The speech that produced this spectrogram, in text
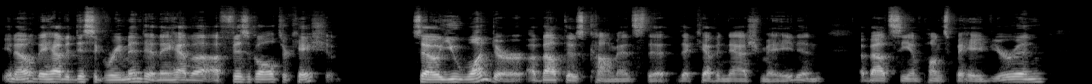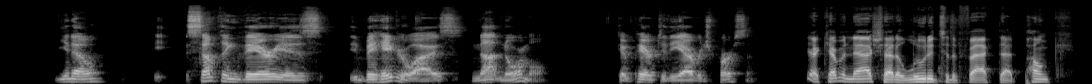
you know, they have a disagreement and they have a, a physical altercation. So you wonder about those comments that that Kevin Nash made and about CM Punk's behavior, and you know, something there is behavior wise not normal compared to the average person. Yeah, Kevin Nash had alluded to the fact that Punk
